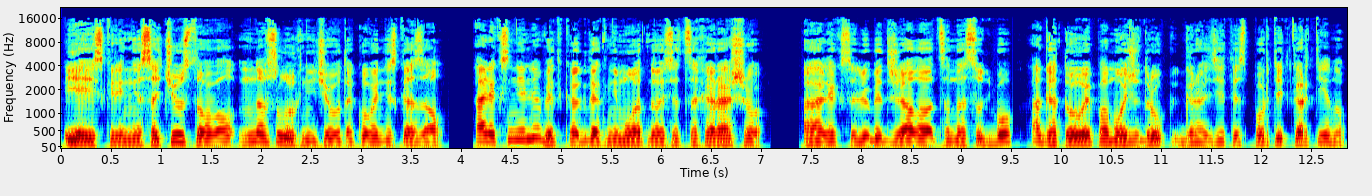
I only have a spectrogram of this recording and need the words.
Я искренне сочувствовал, но вслух ничего такого не сказал. Алекс не любит, когда к нему относятся хорошо. Алекс любит жаловаться на судьбу, а готовый помочь друг грозит испортить картину.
